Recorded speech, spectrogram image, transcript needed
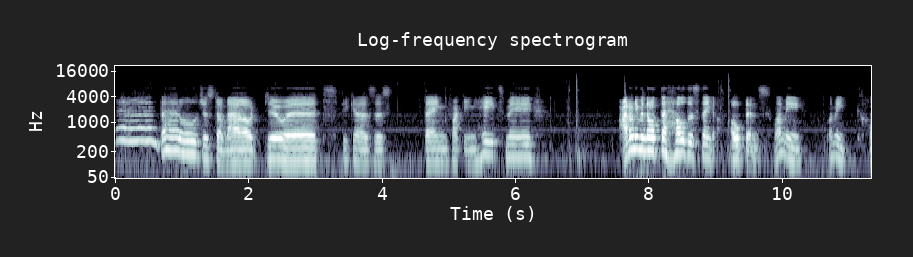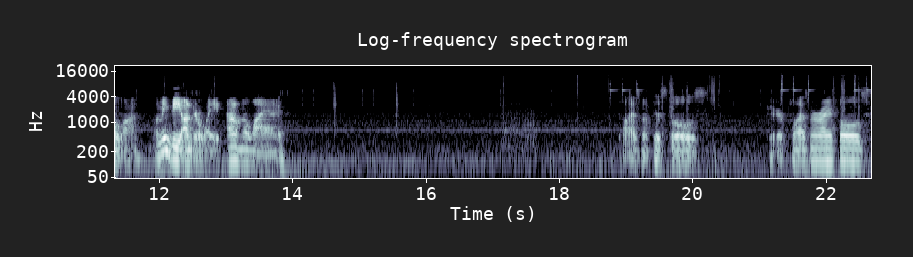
And that'll just about do it, because this thing fucking hates me. I don't even know what the hell this thing opens. Let me, let me, hold on. Let me be underweight. I don't know why I... Plasma pistols. Pair of plasma rifles.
